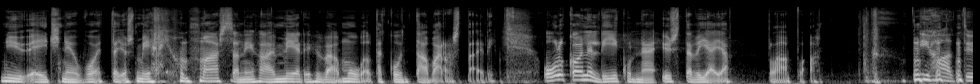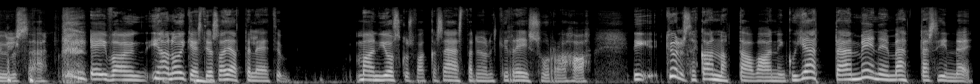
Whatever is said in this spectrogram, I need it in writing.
New Age-neuvo, että jos mieli on maassa, niin hae mieli hyvää muualta kuin tavarasta. Eli ulkoille liikun näe ystäviä ja bla bla. Ihan tylsää. Ei vaan ihan oikeasti, jos ajattelee, että mä oon joskus vaikka säästänyt jonnekin reissurahaa, niin kyllä se kannattaa vaan niin kuin jättää menemättä sinne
